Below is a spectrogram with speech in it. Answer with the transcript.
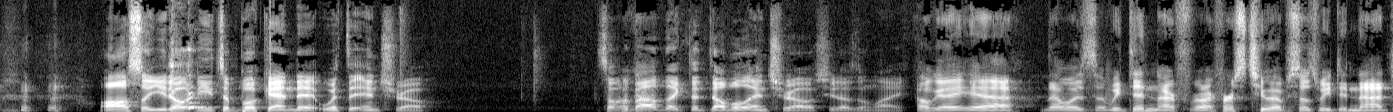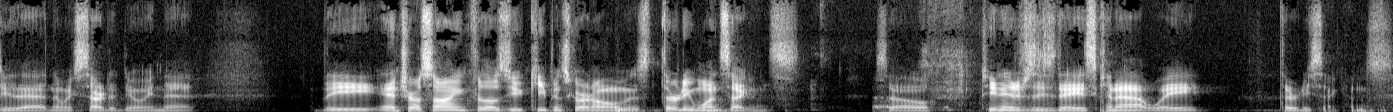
also, you don't need to bookend it with the intro. Something about like the double intro she doesn't like. okay, yeah, that was we didn't our our first two episodes we did not do that, and then we started doing that. The intro song for those of you keeping score at home is 31 seconds. So teenagers these days cannot wait 30 seconds.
